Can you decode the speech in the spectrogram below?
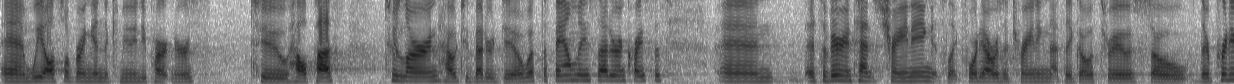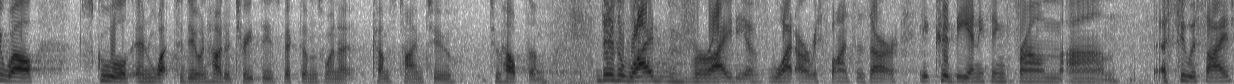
And we also bring in the community partners to help us to learn how to better deal with the families that are in crisis. And it's a very intense training. It's like 40 hours of training that they go through. So they're pretty well schooled in what to do and how to treat these victims when it comes time to to help them? There's a wide variety of what our responses are. It could be anything from um, a suicide,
